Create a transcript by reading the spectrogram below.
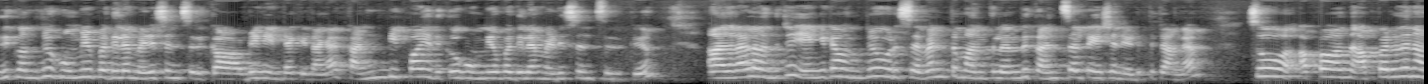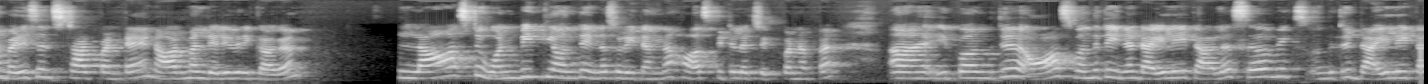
இதுக்கு வந்துட்டு ஹோமியோபதியில் மெடிசன்ஸ் இருக்கா? அப்படின்னு என்கிட்ட கேட்டாங்க. கண்டிப்பாக இதுக்கு ஹோமியோபதியில் மெடிசன்ஸ் இருக்குது அதனால் வந்துட்டு என்கிட்ட வந்துட்டு ஒரு செவன்த் மந்த்லேருந்து கன்சல்டேஷன் எடுத்துட்டாங்க. ஸோ அப்போ வந்து அப்போ இருந்து நான் மெடிசன் ஸ்டார்ட் பண்ணிட்டேன் நார்மல் டெலிவரிக்காக லாஸ்ட் ஒன் வீக்கில் வந்து என்ன சொல்லிட்டாங்கன்னா ஹாஸ்பிட்டலில் செக் பண்ணப்ப இப்போ வந்துட்டு ஆஸ் வந்துட்டு இன்னும் டைலேட் ஆகலை. சர்விக்ஸ் வந்துட்டு டைலேட்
